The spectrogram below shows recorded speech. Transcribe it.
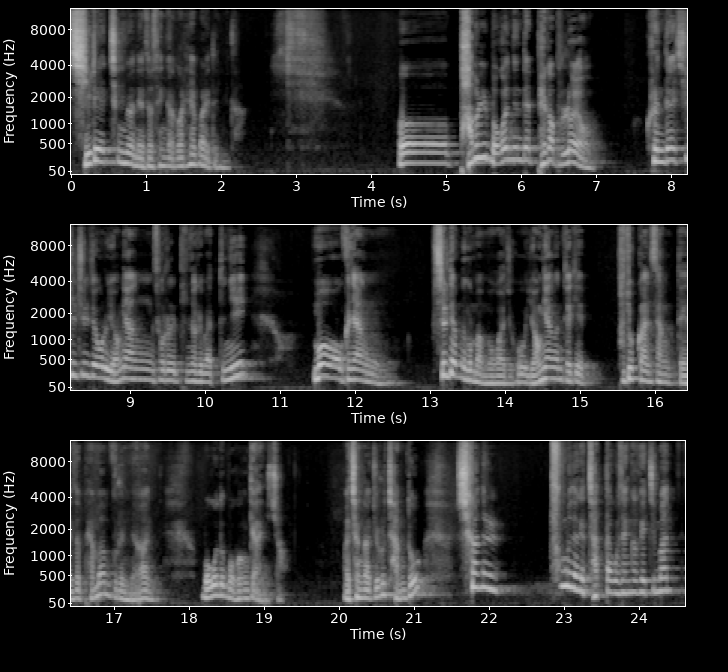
질의 측면에서 생각을 해봐야 됩니다. 어, 밥을 먹었는데 배가 불러요. 그런데 실질적으로 영양소를 분석해 봤더니 뭐 그냥 쓸데없는 것만 먹어가지고 영양은 되게 부족한 상태에서 배만 부르면 먹어도 먹은 게 아니죠. 마찬가지로 잠도 시간을 충분하게 잤다고 생각했지만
